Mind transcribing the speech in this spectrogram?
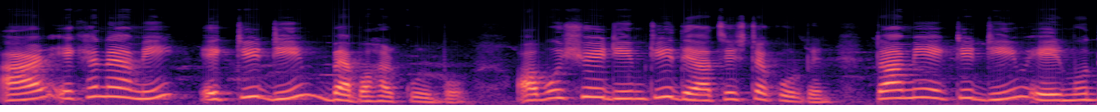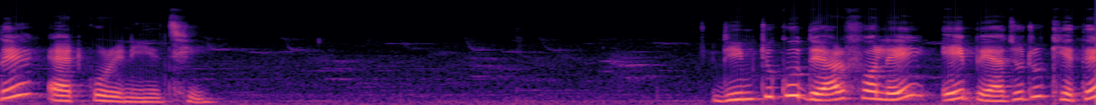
আর এখানে আমি একটি ডিম ব্যবহার করব। অবশ্যই ডিমটি দেওয়ার চেষ্টা করবেন। তো আমি একটি ডিম এর মধ্যে অ্যাড করে নিয়েছি। ডিমটুকু দেওয়ার ফলে এই পেঁয়াজটু খেতে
